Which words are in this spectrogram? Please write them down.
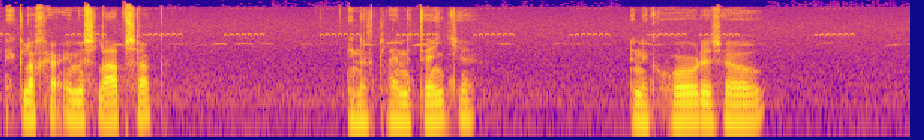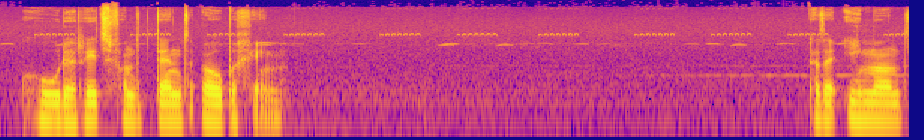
Ik lag er in mijn slaapzak, in dat kleine tentje. En ik hoorde zo hoe de rits van de tent openging. Dat er iemand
